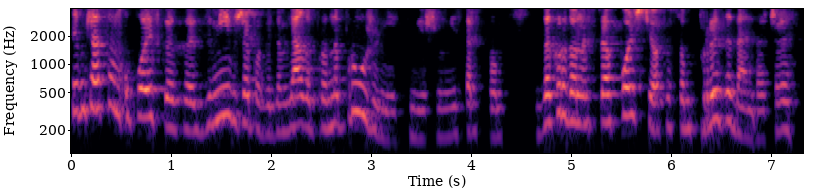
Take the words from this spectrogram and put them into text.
Тим часом у польських змі вже повідомляли про напруженість між міністерством закордонних справ Польщі і офісом президента через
